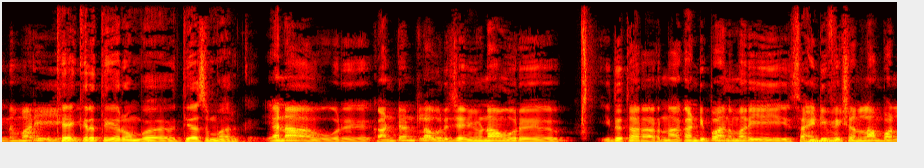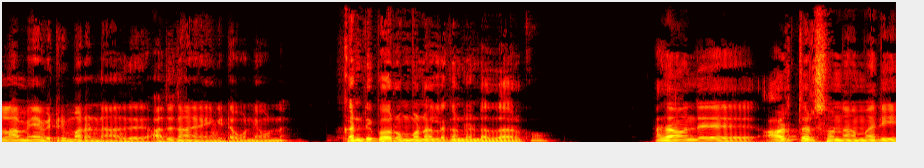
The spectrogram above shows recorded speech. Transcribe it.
இந்த மாதிரி கேட்கறதுக்கே ரொம்ப வித்தியாசமா இருக்கு. ஏன்னா ஒரு கண்டென்ட்ல ஒரு ஜென்யூனா ஒரு இது தராருன்னா கண்டிப்பா இந்த மாதிரி சயின்டிஃபிக்ஷன்லாம் பண்ணலாமே வெற்றிமாறன். அது அதுதான் என்கிட்ட ஒண்ணே ஒன்று கண்டிப்பா ரொம்ப நல்ல கண்டென்ட்டாக தான் இருக்கும். அதான் வந்து ஆர்த்தர் சொன்ன மாதிரி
